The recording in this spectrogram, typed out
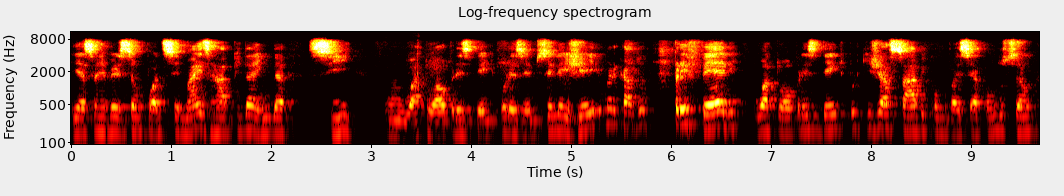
e essa reversão pode ser mais rápida ainda se o atual presidente, por exemplo, se eleger e o mercado prefere o atual presidente porque já sabe como vai ser a condução,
